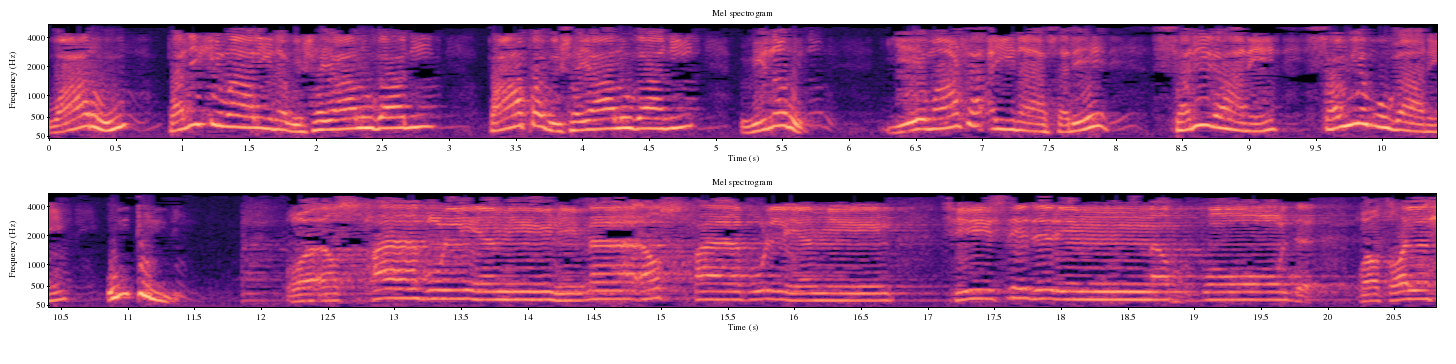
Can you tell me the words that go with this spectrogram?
వారు పనికి మాలిన విషయాలు గాని పాప విషయాలు గాని వినరు ఏ మాట అయినా సరే సరిగానే సవ్యముగానే ఉంటుంది وأصحاب اليمين ما أصحاب اليمين في سدر مخضود وطلح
